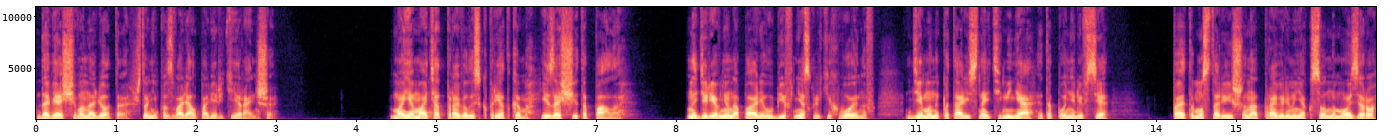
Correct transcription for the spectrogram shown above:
давящего налета, что не позволял поверить ей раньше. Моя мать отправилась к предкам, и защита пала. На деревню напали, убив нескольких воинов — Демоны пытались найти меня, это поняли все. Поэтому старейшины отправили меня к Сонному озеру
